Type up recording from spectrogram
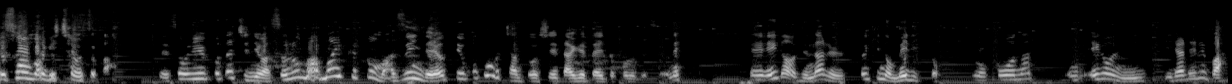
へそを曲げちゃうとか、でそういう子たちにはそのまま行くとまずいんだよっていうこともちゃんと教えてあげたいところですよね。で笑顔でなる時のメリット、ね、こうな、笑顔にいられれば、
